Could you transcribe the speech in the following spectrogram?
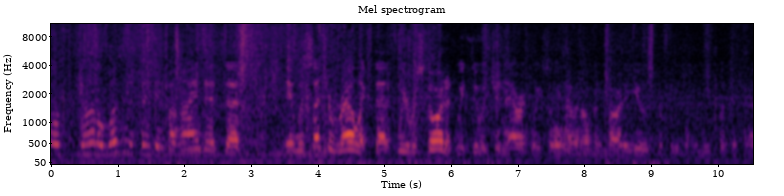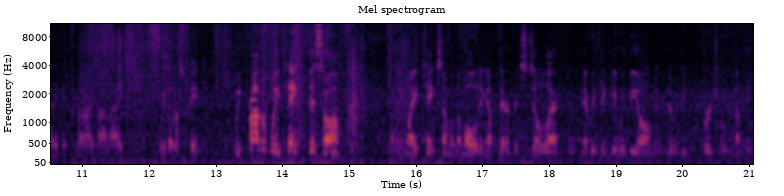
Well, Donald, wasn't the thinking behind it that it was such a relic that if we restored it, we'd do it generically, so we'd have an open car to use for people, and we'd put the Connecticut cars on ice, We so to speak. We'd probably take this off, and we might take some of the molding up there if it's still left, and everything, it would be all new. There would be virtually nothing,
